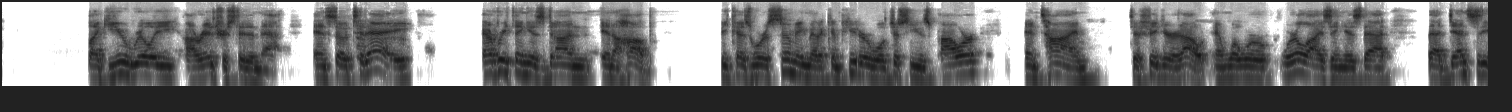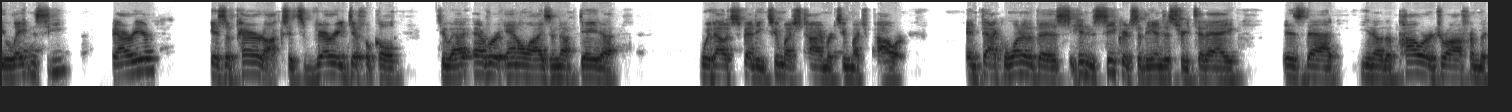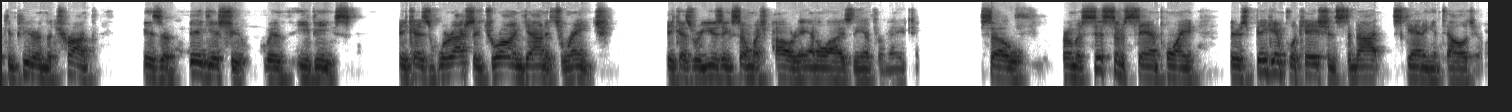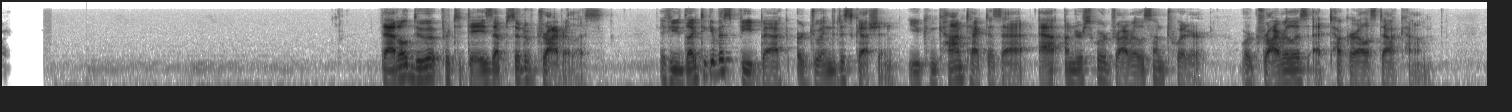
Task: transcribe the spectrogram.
Like you really are interested in that. And so today, everything is done in a hub because we're assuming that a computer will just use power and time to figure it out. And what we're realizing is that that density latency barrier is a paradox. It's very difficult to ever analyze enough data without spending too much time or too much power. In fact, one of the hidden secrets of the industry today is that you know the power draw from the computer in the trunk is a big issue with EVs because we're actually drawing down its range because we're using so much power to analyze the information. So, from a system standpoint, there's big implications to not scanning intelligently. That'll do it for today's episode of Driverless. If you'd like to give us feedback or join the discussion, you can contact us at at underscore driverless on Twitter or driverless at tuckerellis.com.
